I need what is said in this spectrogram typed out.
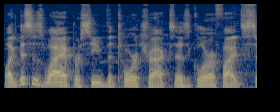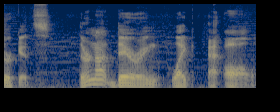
Like, this is why I perceive the tour tracks as glorified circuits. They're not daring, like, at all.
